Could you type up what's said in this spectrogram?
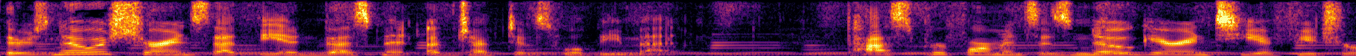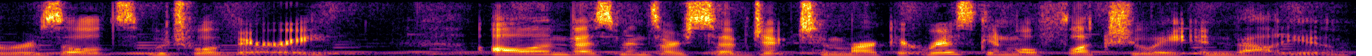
There's no assurance that the investment objectives will be met. Past performance is no guarantee of future results, which will vary. All investments are subject to market risk and will fluctuate in value.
